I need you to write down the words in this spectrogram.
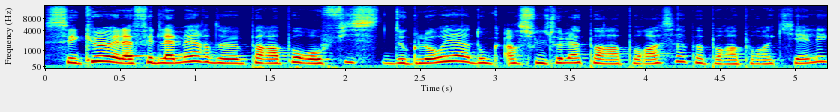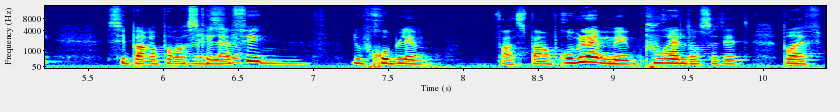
c'est qu'elle a fait de la merde par rapport au fils de Gloria, donc insulte-la par rapport à ça, pas par rapport à qui elle est. C'est par rapport à ce qu'elle a fait. Mm. le problème. Enfin, c'est pas un problème, mais pour elle dans sa tête. Bref.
